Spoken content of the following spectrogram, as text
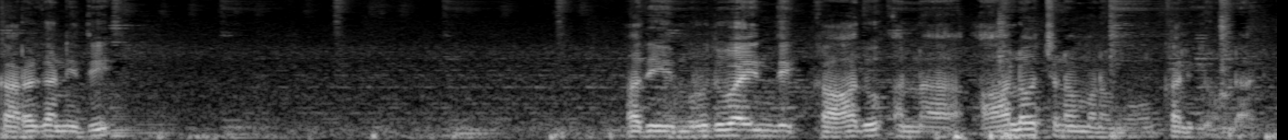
కరగనిది అది మృదువైంది కాదు అన్న ఆలోచన మనము కలిగి ఉండాలి.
